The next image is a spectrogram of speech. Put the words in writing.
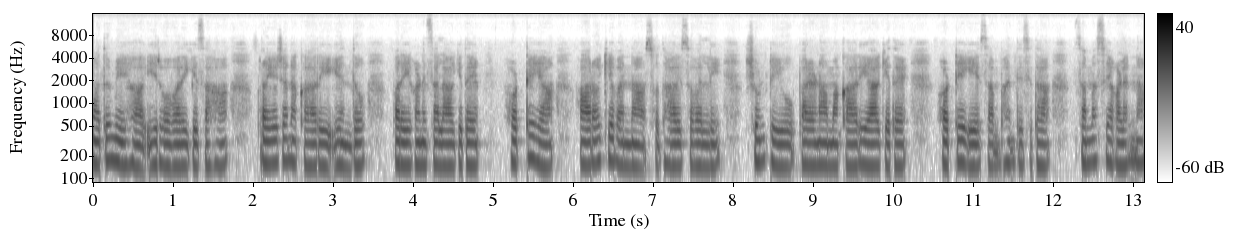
ಮಧುಮೇಹ ಇರುವವರಿಗೆ ಸಹ ಪ್ರಯೋಜನಕಾರಿ ಎಂದು ಪರಿಗಣಿಸಲಾಗಿದೆ. ಹೊಟ್ಟೆಯ ಆರೋಗ್ಯವನ್ನು ಸುಧಾರಿಸುವಲ್ಲಿ ಶುಂಠಿಯು ಪರಿಣಾಮಕಾರಿಯಾಗಿದೆ. ಹೊಟ್ಟೆಗೆ ಸಂಬಂಧಿಸಿದ ಸಮಸ್ಯೆಗಳನ್ನು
